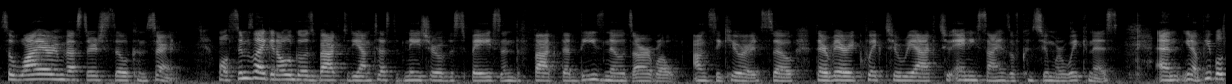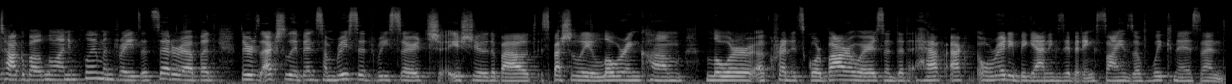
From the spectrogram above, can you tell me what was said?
So why are investors still concerned? Well, it seems like it all goes back to the untested nature of the space and the fact that these notes are, well, unsecured. So they're very quick to react to any signs of consumer weakness. And, you know, people talk about low unemployment rates, etc., but there's actually been some recent research issued about especially lower income, lower uh, credit score borrowers and that have act- already began exhibiting signs of weakness and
